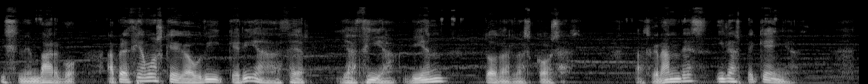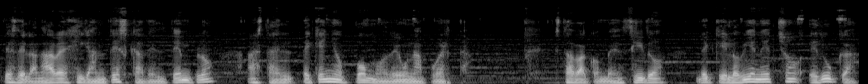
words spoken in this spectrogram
y sin embargo apreciamos que Gaudí quería hacer y hacía bien todas las cosas, las grandes y las pequeñas, desde la nave gigantesca del templo hasta el pequeño pomo de una puerta. Estaba convencido de que lo bien hecho educa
